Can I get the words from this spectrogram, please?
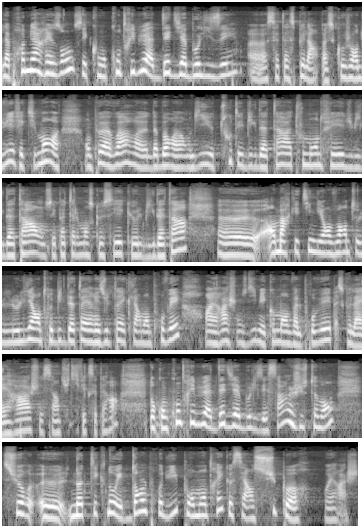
La première raison, c'est qu'on contribue à dédiaboliser euh, cet aspect-là. Parce qu'aujourd'hui, effectivement, euh, on peut avoir, euh, d'abord, on dit tout est big data, tout le monde fait du big data, on ne sait pas tellement ce que c'est que le big data. en marketing et en vente, le lien entre big data et résultat est clairement prouvé. En RH, on se dit, mais comment on va le prouver? Parce que la RH, c'est intuitif, etc. Donc, on contribue à dédiaboliser ça, justement, sur notre techno et dans le produit pour montrer que c'est un support RH.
